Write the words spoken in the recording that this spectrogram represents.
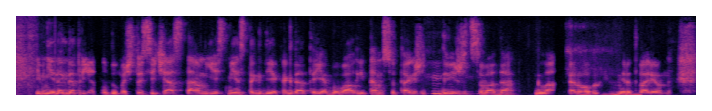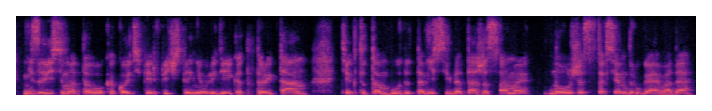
И мне иногда приятно думать, что сейчас там есть место, где когда-то я бывал, и там все так же движется вода. Гладко, ровно, умиротворенно. Независимо от того, какое теперь впечатление у людей, которые там, те, кто там будут, там есть всегда та же самая, но уже совсем другая вода,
